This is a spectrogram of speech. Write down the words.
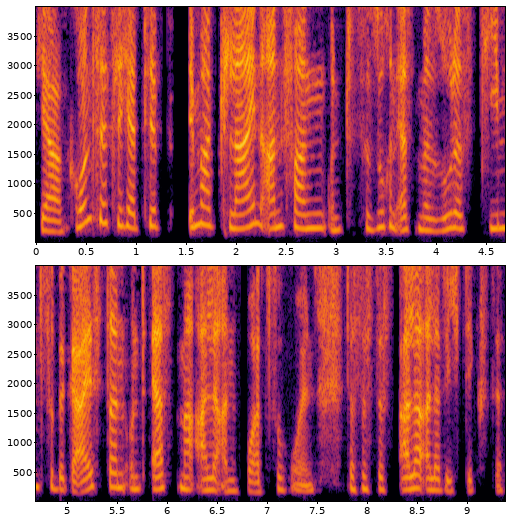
Ja, grundsätzlicher Tipp, immer klein anfangen und versuchen erstmal so das Team zu begeistern und erstmal alle an Bord zu holen. Das ist das Aller, Allerwichtigste.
